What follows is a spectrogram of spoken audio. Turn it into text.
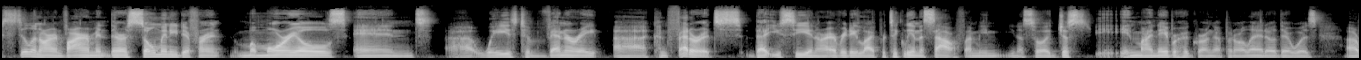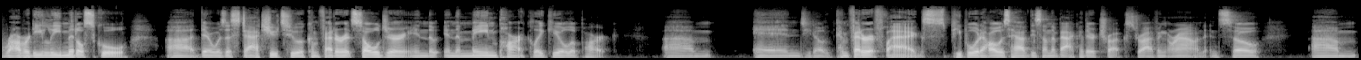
still in our environment, there are so many different memorials and uh, ways to venerate uh, Confederates that you see in our everyday life, particularly in the South. I mean, you know, so like just in my neighborhood growing up in Orlando, there was uh, Robert E. Lee Middle School. Uh, there was a statue to a Confederate soldier in the in the main park, Lake Eola Park. Um, and you know, Confederate flags. People would always have these on the back of their trucks driving around, and so um,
